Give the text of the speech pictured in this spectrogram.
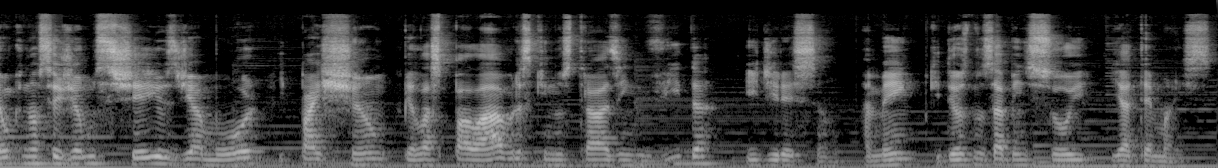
Então, que nós sejamos cheios de amor e paixão pelas palavras que nos trazem vida e direção. Amém? Que Deus nos abençoe e até mais.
